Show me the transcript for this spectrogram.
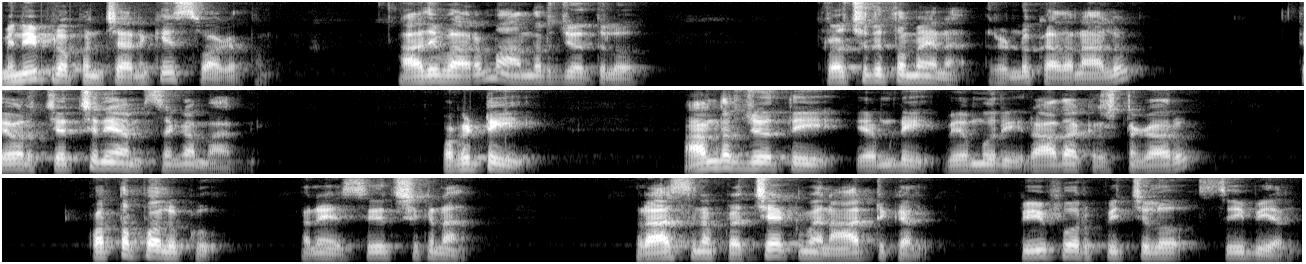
మినీ ప్రపంచానికి స్వాగతం. ఆదివారం ఆంధ్రజ్యోతిలో ప్రచురితమైన రెండు కథనాలు తీవ్ర చర్చనీయాంశంగా మారినాయి. ఒకటి ఆంధ్రజ్యోతి ఎండి వేమూరి రాధాకృష్ణ గారు కొత్త పలుకు అనే శీర్షికన రాసిన ప్రత్యేకమైన ఆర్టికల్ పీ ఫోర్ పిచ్లో సిబిఎన్.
